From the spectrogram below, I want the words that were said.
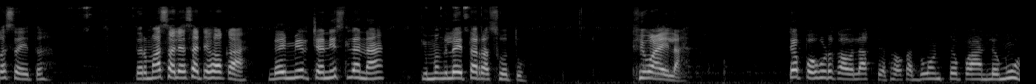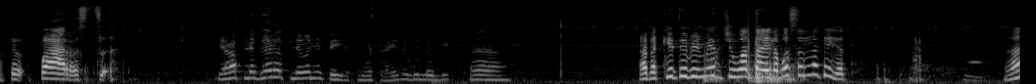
कसं येतं तर मसाल्यासाठी हो का लय मिरच्या निसलं ना की मग लय त्रास होतो. ठेवायला. टप्प हुडकावं लागतात हो का दोन टप्प आणलं मोठं पारसच. आपल्या आहे एक मोठा आहे ना गुलाबी. आता किती बी मिरची वतायला बसल ना त्याच्यात. हा?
